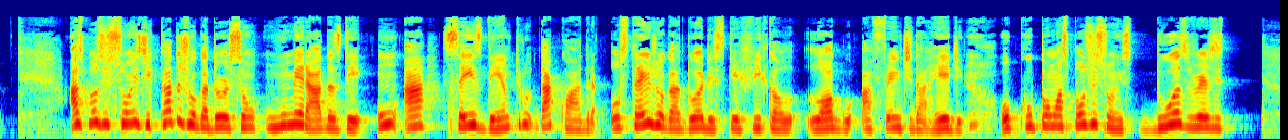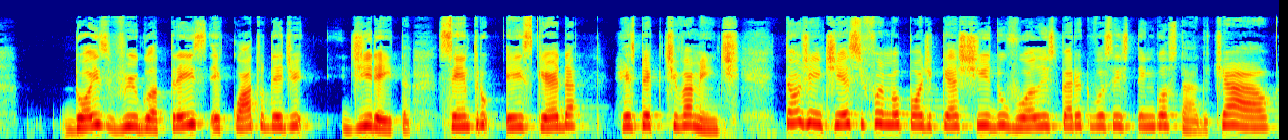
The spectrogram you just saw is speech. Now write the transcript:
As posições de cada jogador são numeradas de 1 a 6 dentro da quadra. Os três jogadores que ficam logo à frente da rede ocupam as posições 2 vezes 2,3 e 4 de direita, centro e esquerda, respectivamente. Então, gente, esse foi meu podcast do vôlei. Espero que vocês tenham gostado. Tchau!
